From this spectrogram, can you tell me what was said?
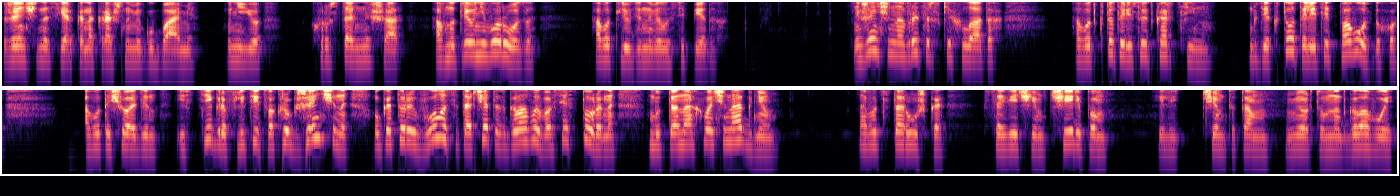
женщина с ярко накрашенными губами. У нее хрустальный шар, а внутри у него роза. А вот люди на велосипедах. И женщина в рыцарских латах, а вот кто-то рисует картину, где кто-то летит по воздуху, а вот еще один из тигров летит вокруг женщины, у которой волосы торчат из головы во все стороны, будто она охвачена огнем. А вот старушка с овечьим черепом или чем-то там мертвым над головой.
